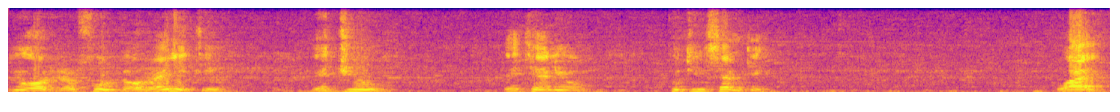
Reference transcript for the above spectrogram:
you order food or anything, a Jew, they tell you put in something. Why?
